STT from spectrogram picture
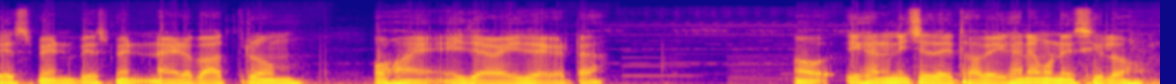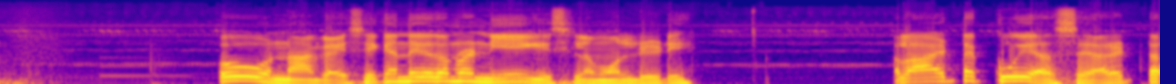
বেসমেন্ট বেসমেন্ট না, এটা বাথরুম ও হ্যাঁ এই জায়গা এই জায়গাটা। ও, এখানে নিচে যাইতে হবে, এখানে মনে ছিল। ও না গাইস এখান থেকে তো আমরা নিয়ে গেছিলাম অলরেডি তাহলে আরেকটা কই আছে? আরেকটা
